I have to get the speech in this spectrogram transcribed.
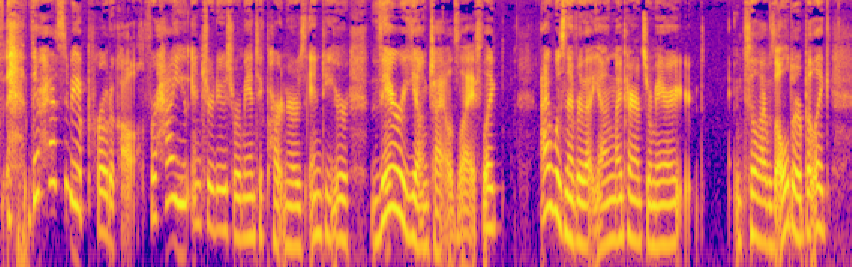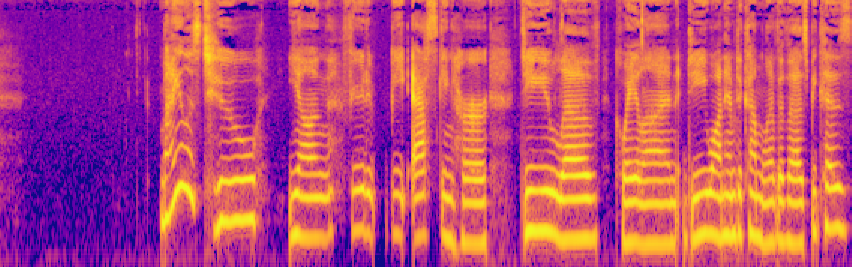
there has to be a protocol for how you introduce romantic partners into your very young child's life. Like I was never that young. My parents were married until I was older, but like Maya is too young for you to be asking her, "Do you love Quaylon? Do you want him to come live with us?" because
